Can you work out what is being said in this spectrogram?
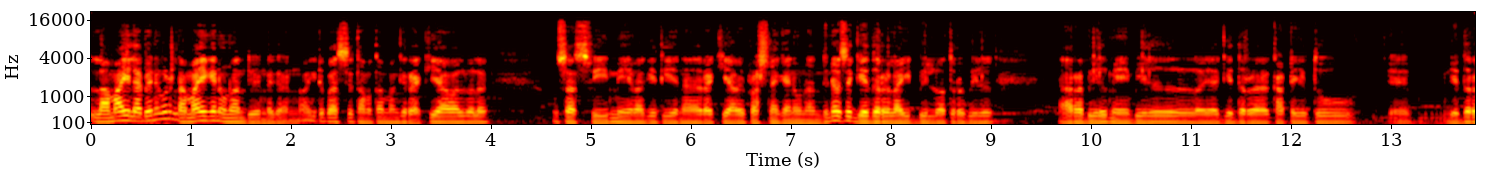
ළමයි ලැබෙනකට ළමයි ගැන උනන්දුවෙන්ට ගන්න ඊට පස්සේ තම තමන්ගේ රැකියාවල් වල උසස්වී මේ වගේ තියෙන රැකියාව ප්‍රශ්න ගැන උනන්දුනස ගෙදර ලයිට් බිල් වතුර බිල් අරබිල් මේ බිල් ඔය ගෙදර කටයුතු ගෙදර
